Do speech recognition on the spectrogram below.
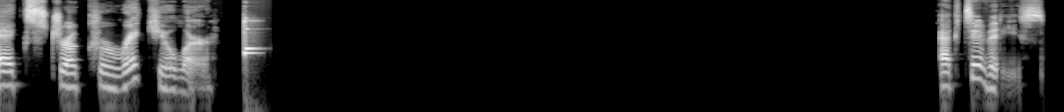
Extracurricular. Activities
